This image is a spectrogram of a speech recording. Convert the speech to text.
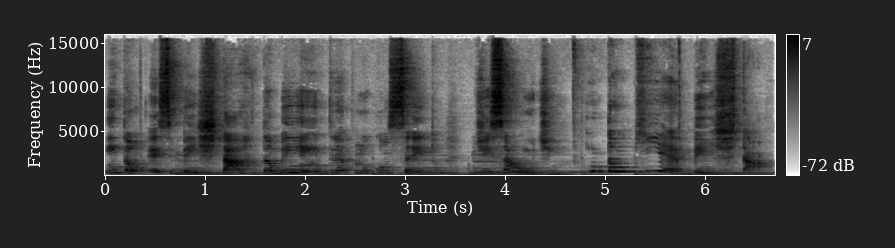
Então, esse bem-estar também entra no conceito de saúde. Então, o que é bem-estar?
